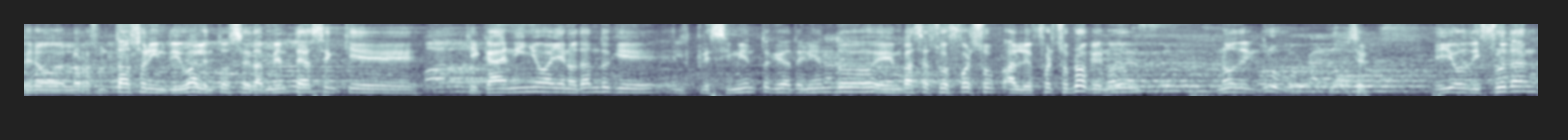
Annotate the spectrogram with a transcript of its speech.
pero los resultados son individuales, entonces también te hacen que, cada niño vaya notando que el crecimiento que va teniendo en base a su esfuerzo, al esfuerzo propio, no, del grupo. ellos disfrutan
